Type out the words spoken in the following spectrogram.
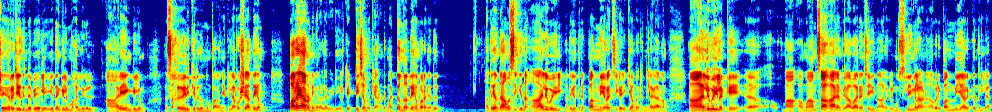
ഷെയർ ചെയ്തതിന്റെ പേരിൽ ഏതെങ്കിലും മഹല്ലുകൾ ആരെയെങ്കിലും സഹകരിക്കരുതെന്നും പറഞ്ഞിട്ടില്ല. പക്ഷേ അദ്ദേഹം പറയാറുണ്ട് ഇങ്ങനെയുള്ള വീഡിയോയിൽ കെട്ടിച്ചമയ്ക്കാറുണ്ട്. മറ്റൊന്ന് അദ്ദേഹം പറഞ്ഞത് അദ്ദേഹം താമസിക്കുന്ന ആലുവയിൽ അദ്ദേഹത്തിന് പന്നി ഇറച്ചി കഴിക്കാൻ പറ്റുന്നില്ല. കാരണം ആലുവയിലൊക്കെ മാംസാഹാരം വ്യാപാരം ചെയ്യുന്ന ആളുകൾ മുസ്ലിങ്ങളാണ്. അവർ പന്നി അറക്കുന്നില്ല.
